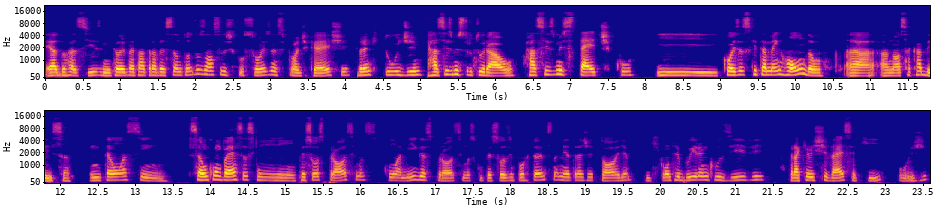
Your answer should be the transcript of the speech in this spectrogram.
é a do racismo, então ele vai estar atravessando todas as nossas discussões nesse podcast: branquitude, racismo estrutural, racismo estético e coisas que também rondam a, a nossa cabeça. Então, assim, são conversas com pessoas próximas, com amigas próximas, com pessoas importantes na minha trajetória e que contribuíram, inclusive, para que eu estivesse aqui. hoje.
